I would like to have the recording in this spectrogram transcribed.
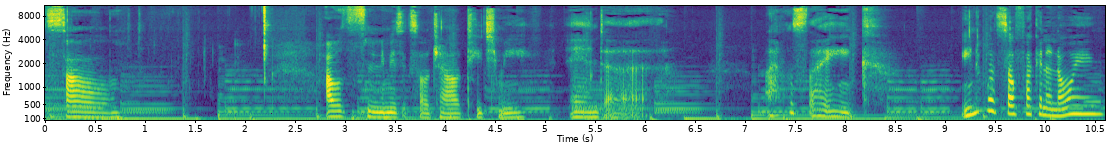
so I was listening to Musiq Soulchild teach me, and uh, I was like, you know what's so fucking annoying?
